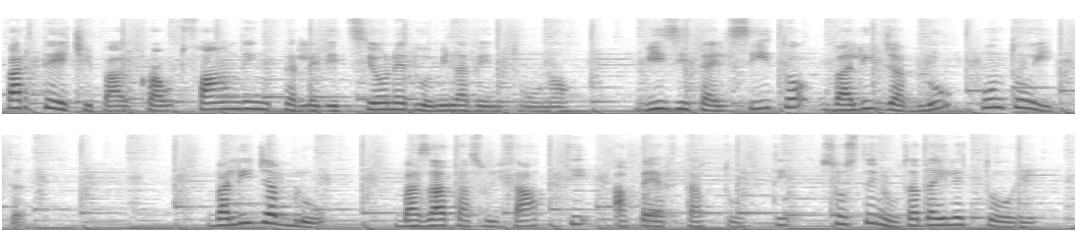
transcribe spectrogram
Partecipa al crowdfunding per l'edizione 2021. Visita il sito valigiablu.it. Valigia Blu, basata sui fatti, aperta a tutti, sostenuta dai lettori.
